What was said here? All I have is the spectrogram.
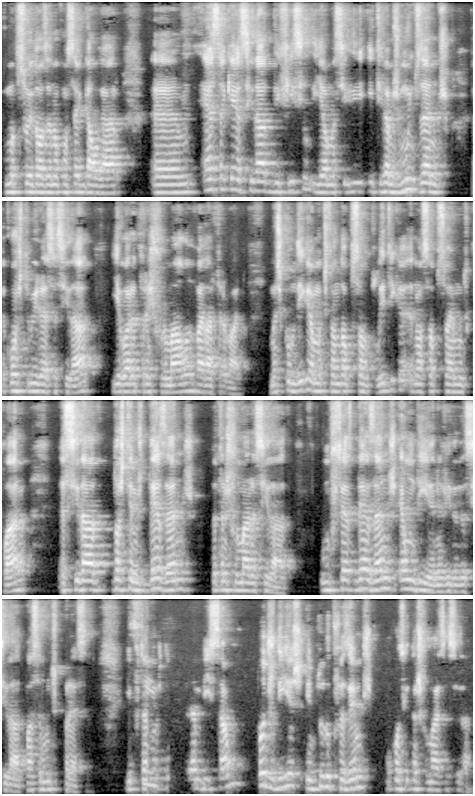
que uma pessoa idosa não consegue galgar. Um, essa que é a cidade difícil e, é uma, e tivemos muitos anos a construir essa cidade e agora transformá-la vai dar trabalho. Mas, como digo, é uma questão de opção política, a nossa opção é muito clara. A cidade, nós temos 10 anos para transformar a cidade. Um processo de 10 anos é um dia na vida da cidade, passa muito depressa. E, portanto, Sim. nós temos a ambição, todos os dias, em tudo o que fazemos, a conseguir transformar essa cidade.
